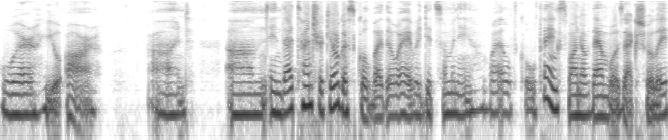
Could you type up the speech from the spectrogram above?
where you are. And um, in that tantric yoga school, by the way, we did so many wild, cool things. One of them was actually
